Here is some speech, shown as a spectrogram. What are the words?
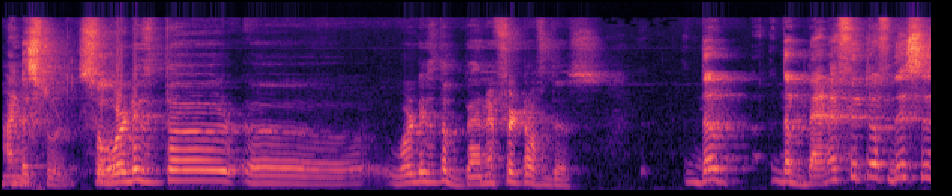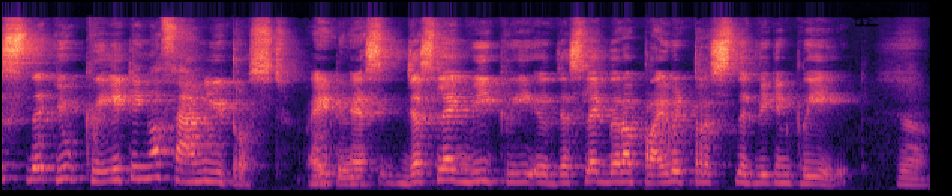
Understood. So, what is the uh, what is the benefit of this? the the benefit of this is that you're creating a family trust, right? Okay. As, just like we create, just like there are private trusts that we can create. Yeah.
